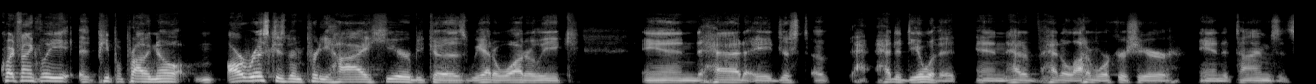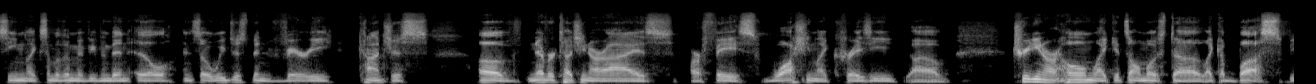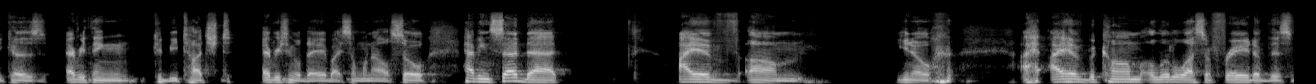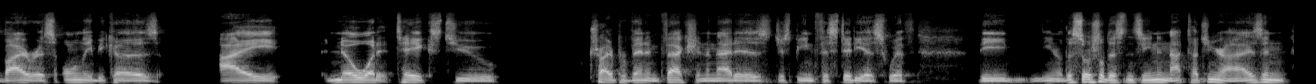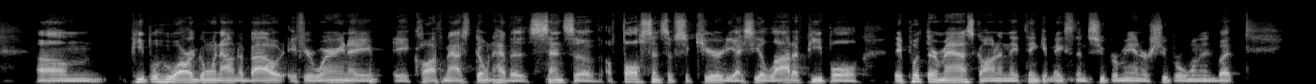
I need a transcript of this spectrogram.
quite frankly eh, people probably know our risk has been pretty high here because we had a water leak and had a just a, had to deal with it and had a, had a lot of workers here and at times it seemed like some of them have even been ill and so we've just been very conscious of never touching our eyes our face washing like crazy uh, treating our home like it's almost uh, like a bus because everything could be touched every single day by someone else. So having said that i have um you know I, I have become a little less afraid of this virus only because I know what it takes to try to prevent infection, and that is just being fastidious with the you know the social distancing and not touching your eyes and um, people who are going out and about if you're wearing a, a cloth mask don't have a sense of a false sense of security. I see a lot of people they put their mask on and they think it makes them superman or superwoman but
